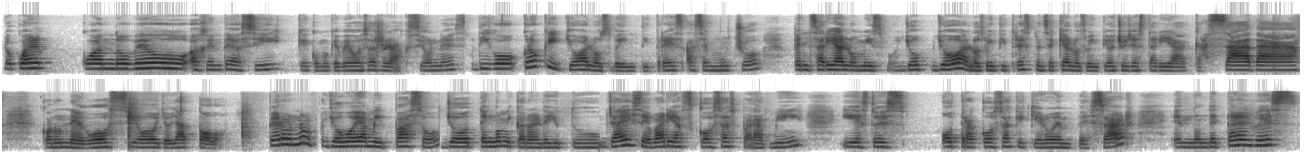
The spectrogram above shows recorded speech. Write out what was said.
Lo cual cuando veo a gente así, que como que veo esas reacciones, digo, creo que yo a los 23 hace mucho pensaría lo mismo. Yo, yo a los 23 pensé que a los 28 ya estaría casada, con un negocio, yo ya todo. Pero no, yo voy a mi paso, yo tengo mi canal de YouTube, ya hice varias cosas para mí y esto es otra cosa que quiero empezar en donde tal vez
